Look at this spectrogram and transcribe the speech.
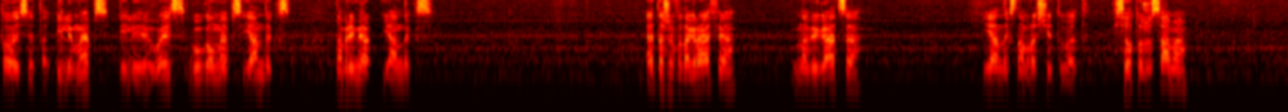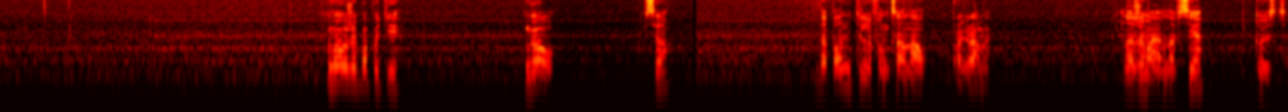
То есть это или Maps, или Waze, Google Maps, Яндекс. Например, Яндекс. Это же фотография, навигация. Яндекс нам рассчитывает все то же самое. Мы уже по пути. Go. Все. Дополнительный функционал программы. Нажимаем на все, то есть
